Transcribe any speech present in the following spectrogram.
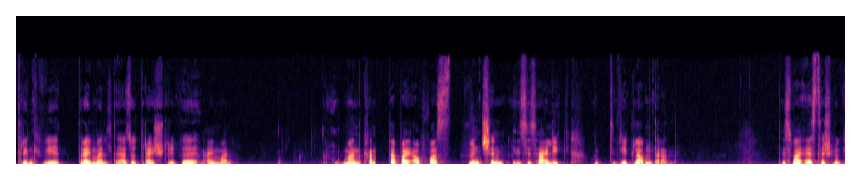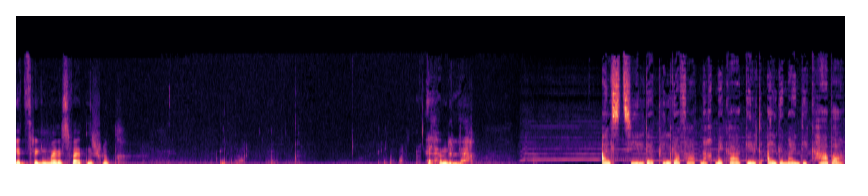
trinken wir dreimal, also drei Schlücke einmal. Man kann dabei auch was wünschen, es ist heilig und wir glauben daran. Das war der erste Schluck, jetzt trinke ich meinen zweiten Schluck. Alhamdulillah. Als Ziel der Pilgerfahrt nach Mekka gilt allgemein die Kaaba,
